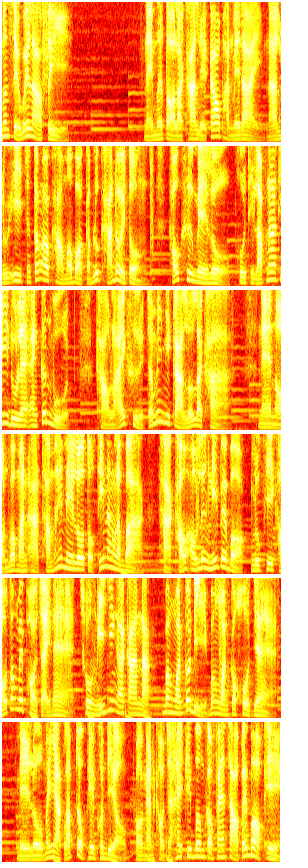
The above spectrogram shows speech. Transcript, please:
มันเสียเวลาฟรี ในเมื่อต่อราคาเหลือ 9,000 ไม่ได้ นาลูอีจึงต้องเอาข่าวมาบอกกับลูกค้าโดยตรง เขาคือเมโล ผู้ที่รับหน้าที่ดูแลแองเกิลวูด ข่าวร้ายคือจะไม่มีการลดราคา แน่นอนว่ามันอาจทำให้เมโลตกที่นั่งลำบาก หากเขาเอาเรื่องนี้ไปบอก ลูกพี่เขาต้องไม่พอใจแน่ ช่วงนี้ยิ่งอาการหนัก บางวันก็ดี บางวันก็โคตรแย่ เมโลไม่อยากรับจบเพียงคนเดียว เพราะงั้นเขาจะให้พี่เบิ้มกับแฟนสาวไปบอกเอง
